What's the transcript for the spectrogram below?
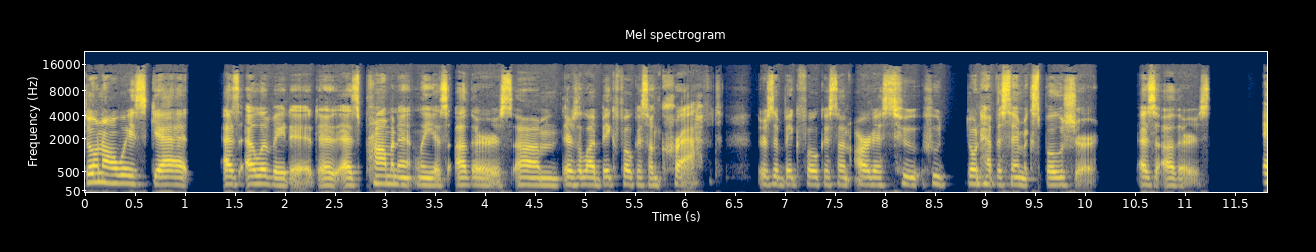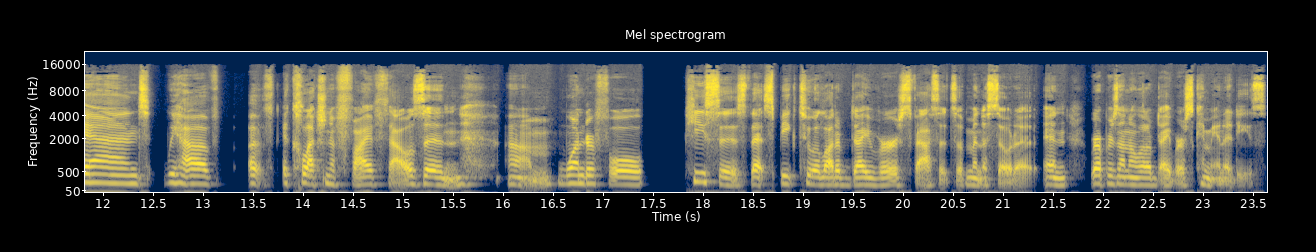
don't always get as elevated as prominently as others. Um, there's a lot of big focus on craft there's a big focus on artists who who don't have the same exposure as others and we have a, a collection of 5000 um, wonderful pieces that speak to a lot of diverse facets of Minnesota and represent a lot of diverse communities.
